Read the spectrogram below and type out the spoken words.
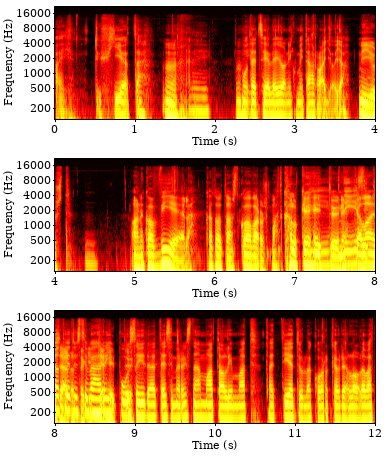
tai tyhjiötä, Mm, Niin. Mm. mutta siellä ei ole niinku mitään rajoja. niin just. Mm. Ainakaan vielä. Katsotaan sitten, kun avaruusmatkailu kehittyy, niin, niin ehkä sitten tietysti lainsäädäntökin vähän kehittyy. riippuu siitä, että esimerkiksi nämä matalimmat tai tietyllä korkeudella olevat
